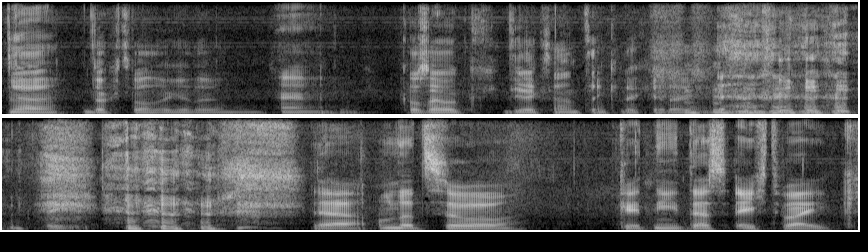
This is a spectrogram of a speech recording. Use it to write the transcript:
ja, ik dacht wel dat je daar... Ja. Ik was daar ook direct aan het denken dat je daar... Ja, omdat zo... Ik weet niet, dat is echt wat ik,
